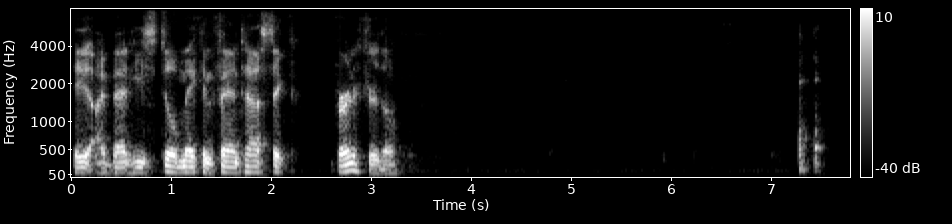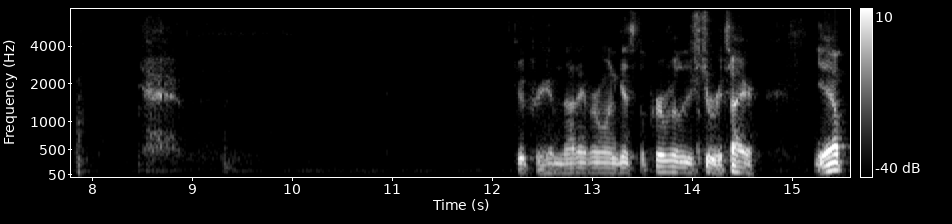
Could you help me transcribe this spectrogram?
he I bet he's still making fantastic furniture though. Good for him. Not everyone gets the privilege to retire. Yep.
